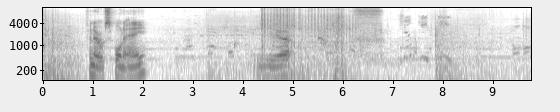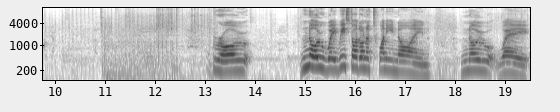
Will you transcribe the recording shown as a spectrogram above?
I think they'll spawn at A. Yeah. Bro. No way. We started on a 29. No way.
